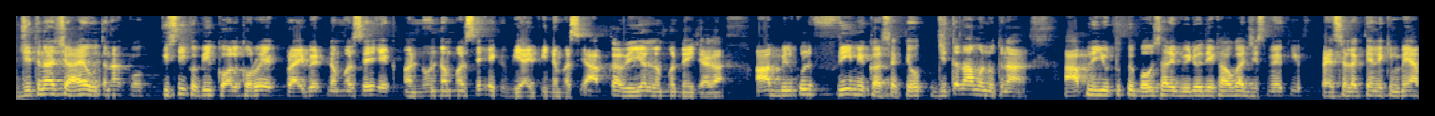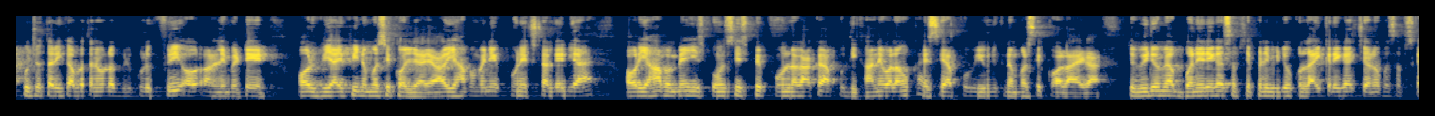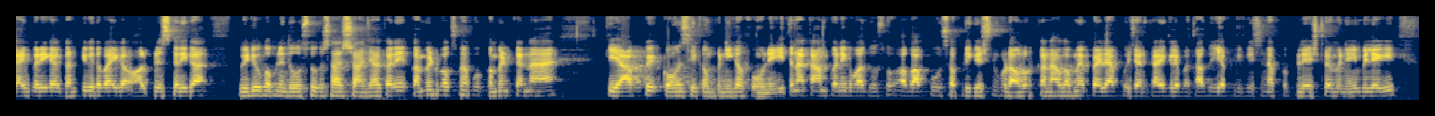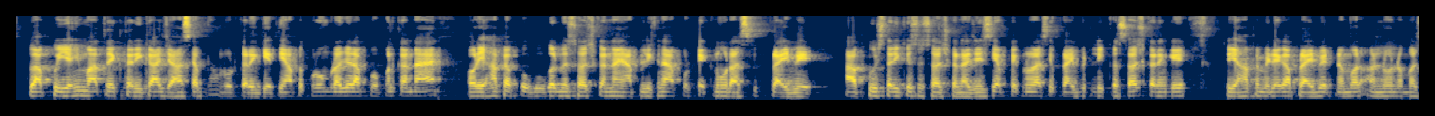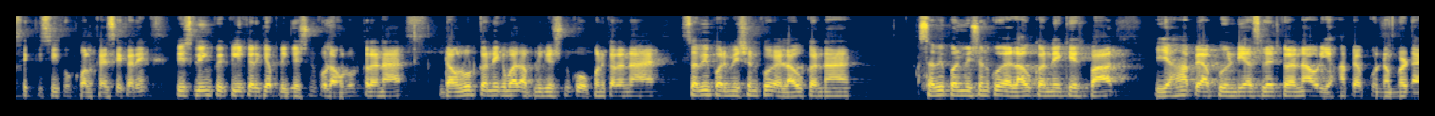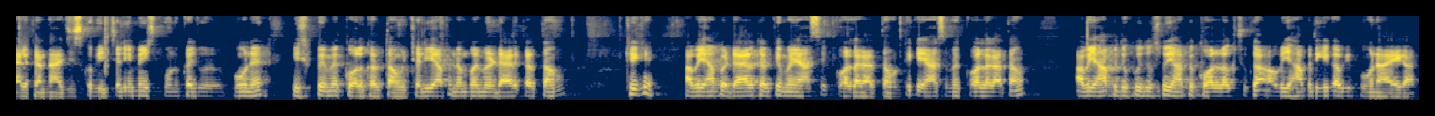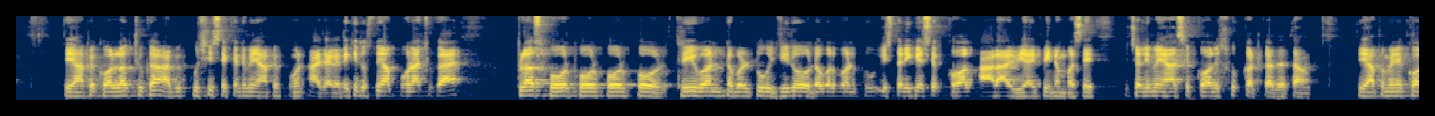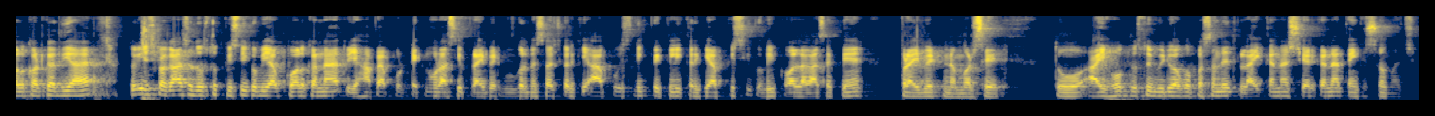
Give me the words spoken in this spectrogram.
जितना चाहे उतना को, किसी को भी कॉल करो एक प्राइवेट नंबर से एक अननोन नंबर से एक वीआईपी नंबर से। आपका रियल नंबर नहीं जाएगा। आप बिल्कुल फ्री में कर सकते हो जितना मन उतना। आपने यूट्यूब पे बहुत सारे वीडियो देखा होगा जिसमें कि पैसे लगते हैं लेकिन मैं आपको जो तरीका बताने वाला बिल्कुल फ्री और अनलिमिटेड और वीआईपी नंबर से कॉल जाएगा। और यहाँ पर मैंने एक फ़ोन एक्स्ट्रा ले लिया है। और यहाँ पर मैं इस फ़ोन से इस पर फ़ोन लगाकर आपको दिखाने वाला हूँ कैसे आपको यूनिक नंबर से कॉल आएगा। तो वीडियो में आप बने रहेगा सबसे पहले वीडियो को लाइक करेगा चैनल को सब्सक्राइब करेगा घंटी को दबाएगा ऑल प्रेस करेगा वीडियो को अपने दोस्तों के साथ साझा करें। कमेंट बॉक्स में आपको कमेंट करना है कि आपके कौन सी कंपनी का फ़ोन है। इतना काम करने के बाद दोस्तों, अब आपको उस एप्लीकेशन को डाउनलोड करना होगा। मैं पहले आपको जानकारी के लिए बता दूँ, ये एप्लीकेशन आपको प्ले स्टोर में नहीं मिलेगी। तो आपको यही मात्र एक तरीका है जहाँ से आप डाउनलोड करेंगे। तो यहाँ पे क्रोम ब्राउज़र आपको ओपन करना है। और यहाँ पे आपको गूगल में सर्च करना है, यहाँ पे लिखना है आपको टेक्नो राशि प्राइवेट आपको इस तरीके से सर्च करना है। जैसे आप टेक्नोलॉजी प्राइवेट लिख कर सर्च करेंगे तो यहाँ पे मिलेगा प्राइवेट नंबर अननोन नंबर से किसी को कॉल कैसे करें। तो इस लिंक पे क्लिक करके एप्लीकेशन को डाउनलोड कराना है। डाउनलोड करने के बाद एप्लीकेशन को ओपन कराना है। सभी परमिशन को अलाउ करना है। सभी परमिशन को अलाउ करने के बाद यहाँ पे आपको इंडिया सेलेक्ट करना है और यहाँ पे आपको नंबर डायल करना है। जिसको भी, चलिए मैं इस फ़ोन का जो फ़ोन है, इस पर मैं कॉल करता हूँ। चलिए आप नंबर में डायल करता हूँ। ठीक है? अब यहाँ पर डायल करके मैं यहाँ से कॉल लगाता हूँ, ठीक है? यहाँ से मैं कॉल लगाता हूँ। अब यहाँ पे देखो दोस्तों, यहाँ पे कॉल लग चुका। अब यहाँ पे देखिएगा, अभी फ़ोन आएगा। तो यहाँ पे कॉल लग चुका। अभी कुछ ही सेकंड में यहाँ पे फ़ोन आ जाएगा। देखिए दोस्तों, यहाँ फ़ोन आ चुका है। Plus four four four four three one double two zero double one two इस तरीके से कॉल आ रहा है वीआईपी नंबर से। तो चलिए मैं यहाँ से कॉल इसको कट कर देता हूँ। तो यहाँ पर मैंने कॉल कट कर दिया है। तो इस प्रकार से दोस्तों, किसी को भी आप कॉल करना है तो यहाँ पे आपको टेक्नो राशि प्राइवेट गूगल में सर्च करके आपको इस लिंक पे क्लिक करके आप किसी को भी कॉल लगा सकते हैं प्राइवेट नंबर से। तो आई होप दोस्तों, वीडियो आपको पसंद है तो लाइक करना शेयर करना। Thank you so much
